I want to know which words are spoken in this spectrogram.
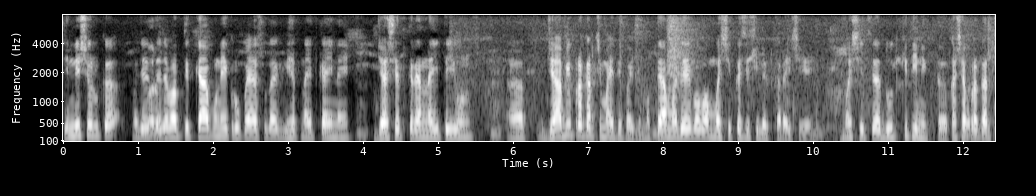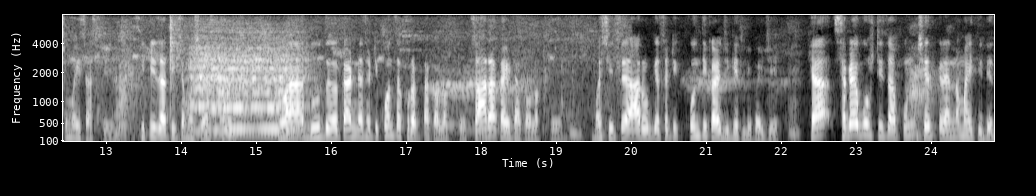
ती निशुल्क म्हणजे त्याच्या बाबतीत काय आपण एक रुपया सुद्धा घेत नाहीत काही नाही. ज्या शेतकऱ्यांना इथे येऊन ज्या बी प्रकारची माहिती पाहिजे मग त्यामध्ये बाबा म्हशी कशी सिलेक्ट करायची म्हशीचं दूध किती निघतं कशा प्रकारची म्हैस असते किती जातीच्या म्हशी असतात किंवा दूध काढण्यासाठी कोणता खुराक टाकावा लागतो? चारा काही टाकावा लागतो? म्हशीच्या आरोग्यासाठी कोणती काळजी घेतली पाहिजे? ह्या सगळ्या गोष्टीचा आपण शेतकऱ्यांना माहिती देत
